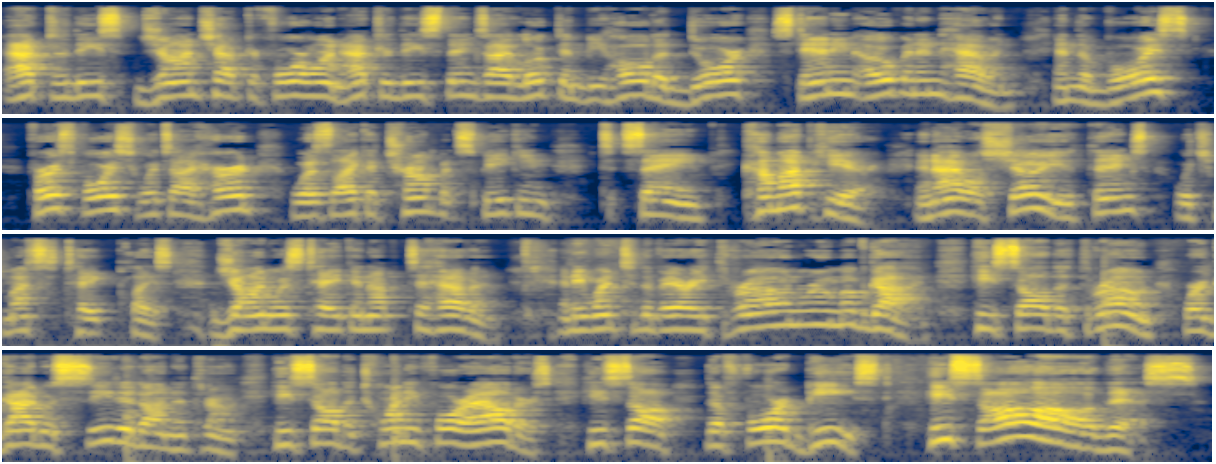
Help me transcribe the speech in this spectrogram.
After these, John chapter 4 1, after these things I looked and behold a door standing open in heaven, and the voice First voice which I heard was like a trumpet speaking, saying, Come up here, and I will show you things which must take place. John was taken up to heaven, and he went to the very throne room of God. He saw the throne where God was seated on the throne. He saw the 24 elders. He saw the four beasts. He saw all of this.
